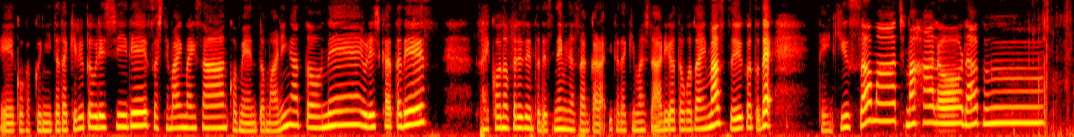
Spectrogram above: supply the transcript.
えー、ご確認いただけると嬉しいです。そしてマイマイさん、コメントもありがとうね。嬉しかったです。最高のプレゼントですね。皆さんからいただきました。ありがとうございます。ということで、Thank you so much. Mahalo. Love.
